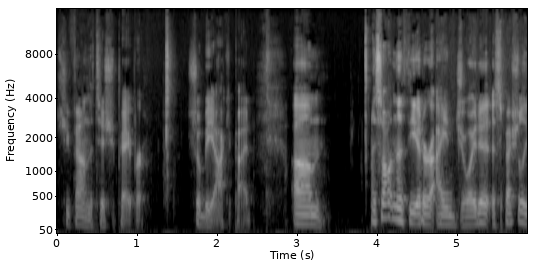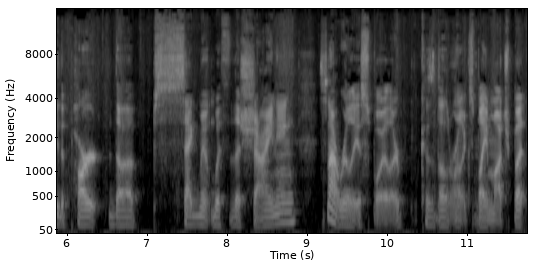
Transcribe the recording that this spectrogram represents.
She found the tissue paper. She'll be occupied. Um, I saw it in the theater. I enjoyed it, especially the part, the segment with The Shining. It's not really a spoiler because it doesn't really explain much, but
